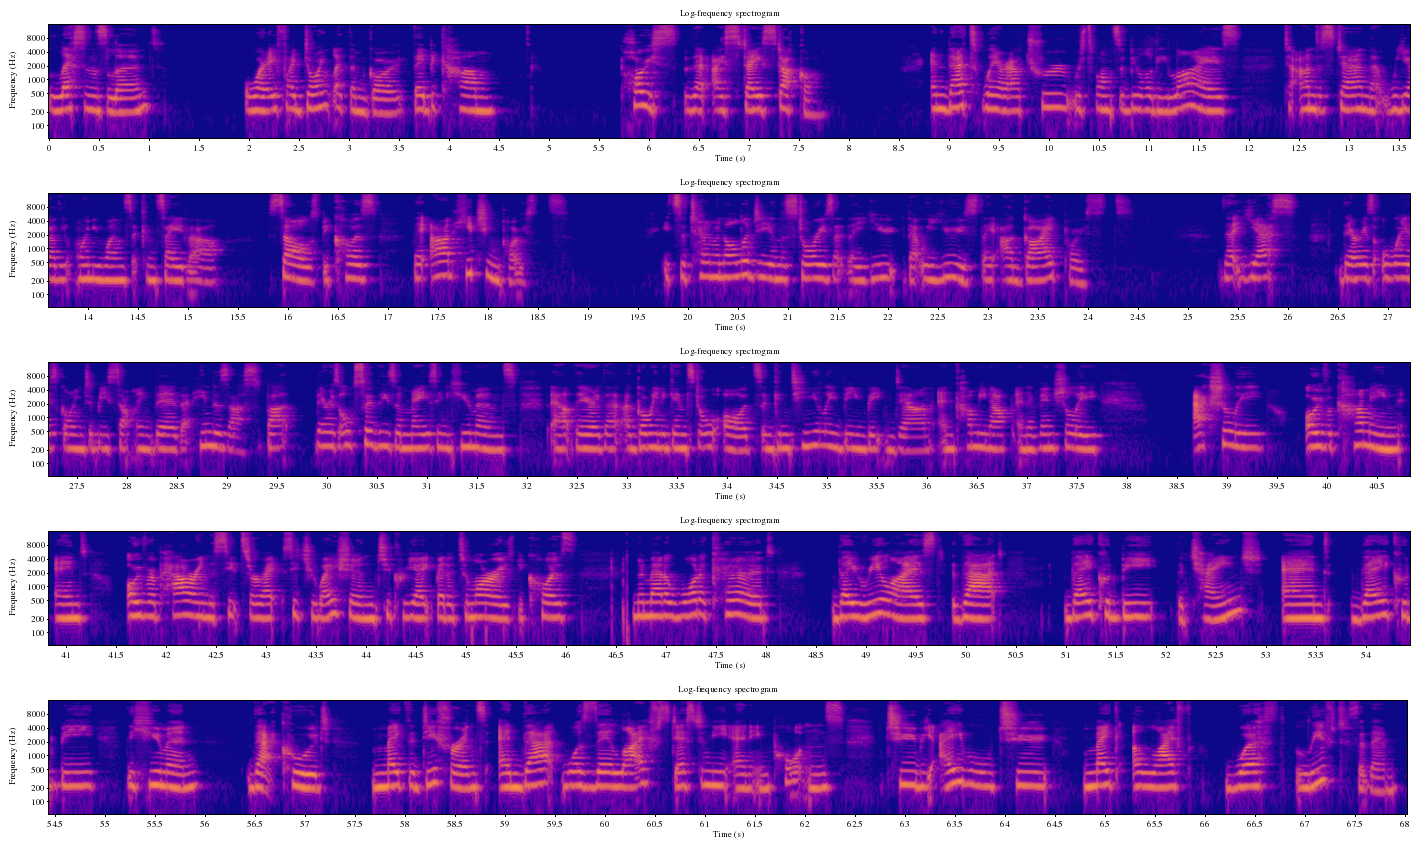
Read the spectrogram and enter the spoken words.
lessons learned. Or if I don't let them go, they become posts that I stay stuck on. And that's where our true responsibility lies to understand that we are the only ones that can save ourselves because they aren't hitching posts. It's the terminology and the stories that they use, that we use. They are guideposts. That yes, there is always going to be something there that hinders us, but there is also these amazing humans out there that are going against all odds and continually being beaten down and coming up and eventually actually overcoming and overpowering the situation to create better tomorrows because no matter what occurred, they realized that they could be the change and they could be the human that could make the difference. And that was their life's destiny and importance to be able to make a life worth lived for them.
